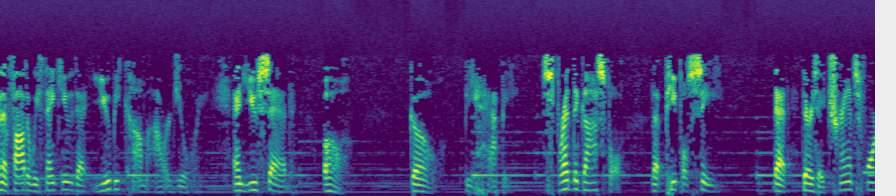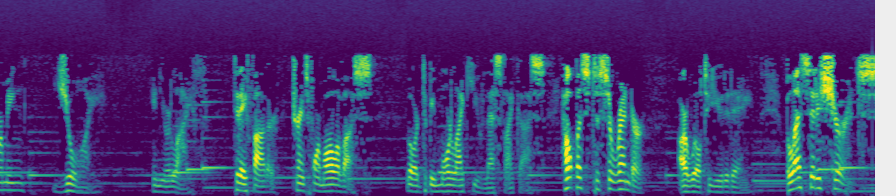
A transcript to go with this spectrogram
And then, Father, we thank you that you become our joy. And you said, Oh, go, be happy. Spread the gospel. Let people see that there's a transforming joy in your life. Today, Father, transform all of us, Lord, to be more like you, less like us. Help us to surrender our will to you today. Blessed assurance,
